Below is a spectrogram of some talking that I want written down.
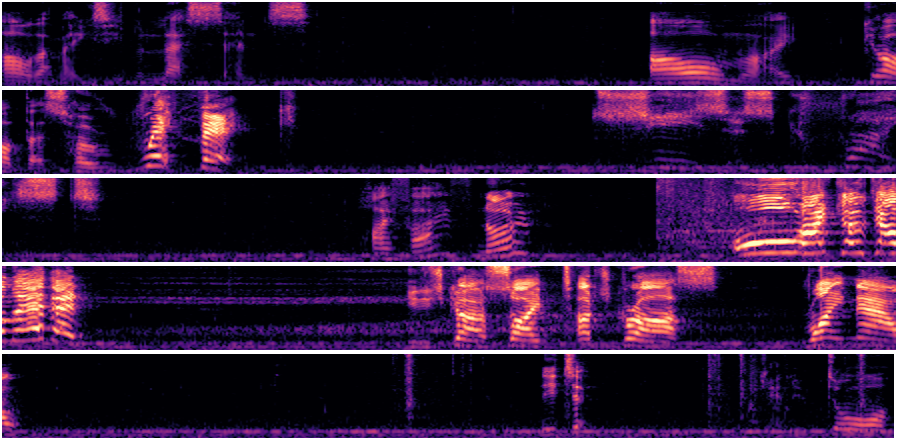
Oh, that makes even less sense. Oh my god, that's horrific! Jesus Christ. High five? No? Oh, I go down there then! You to go outside and touch grass. Right now. Need to get a new door.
